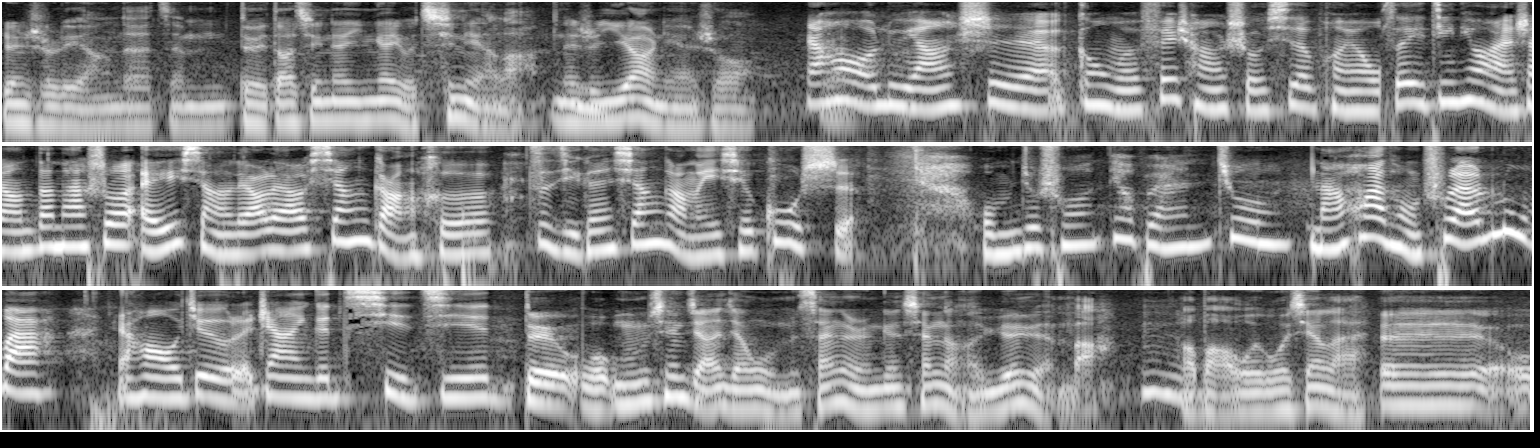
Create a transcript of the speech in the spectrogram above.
认识吕阳的，咱们对到今天应该有七年了，那是一二年的时候。然后吕阳是跟我们非常熟悉的朋友，所以今天晚上当他说哎想聊聊香港和自己跟香港的一些故事，我们就说要不然就拿话筒出来录吧，然后就有了这样一个契机。对我，我们先讲一讲我们三个人跟香港的渊源吧，嗯，好不好？我我先来，呃，我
